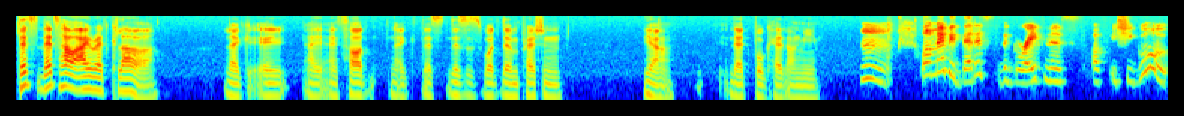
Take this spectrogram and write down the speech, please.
that's that's how i read klara like i i, I thought like this this is what the impression yeah that book had on me Hmm. Well, maybe that is the greatness of Ishiguro.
